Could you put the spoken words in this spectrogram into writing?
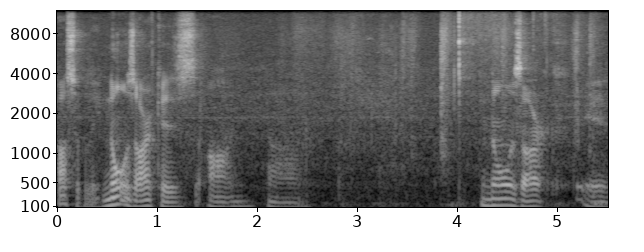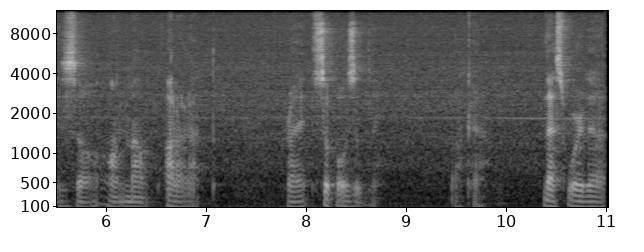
possibly. Noah's Ark is on uh, Noah's Ark is uh, on Mount Ararat, right? Supposedly, okay, that's where the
